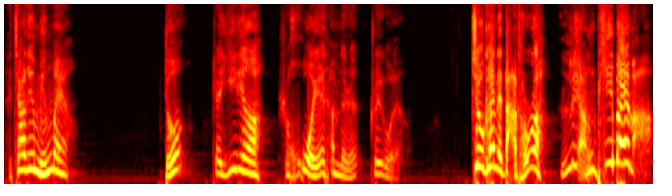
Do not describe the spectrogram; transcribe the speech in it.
这家丁明白呀，得这一定啊是霍爷他们的人追过来了。就看这打头啊，两匹白马，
